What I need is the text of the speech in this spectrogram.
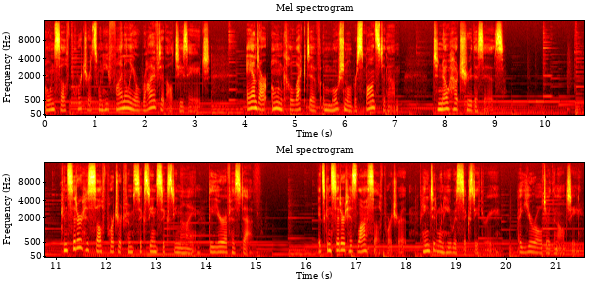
own self portraits when he finally arrived at Aeltje's age, and our own collective emotional response to them to know how true this is. Consider his self portrait from 1669, the year of his death. It's considered his last self portrait, painted when he was 63, a year older than Aeltje.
